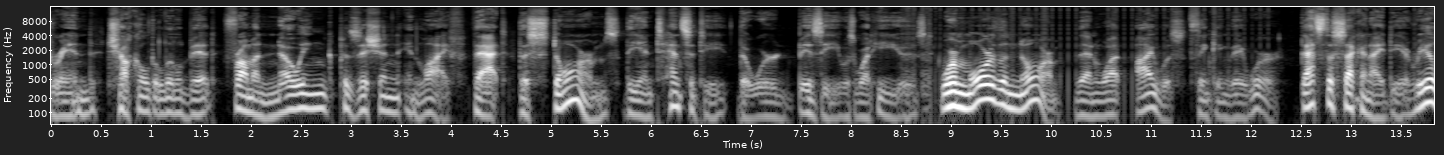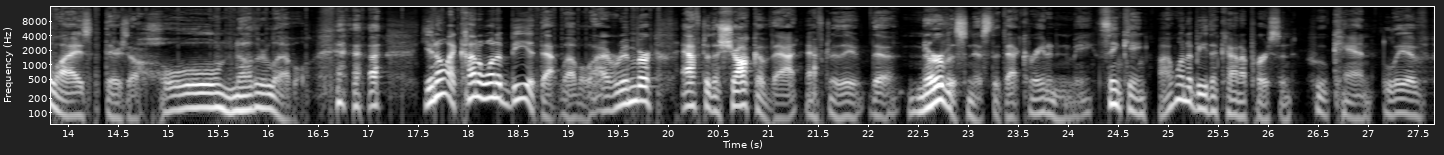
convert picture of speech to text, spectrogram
grinned, chuckled a little bit from a knowing position in life that the storms, the intensity, the word busy was what he used, were more the norm than what I was thinking they were. That's the second idea. Realize there's a whole nother level. you know, I kind of want to be at that level. I remember after the shock of that, after the, the nervousness that that created in me, thinking, I want to be the kind of person who can live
